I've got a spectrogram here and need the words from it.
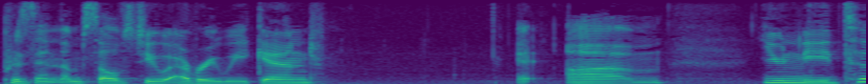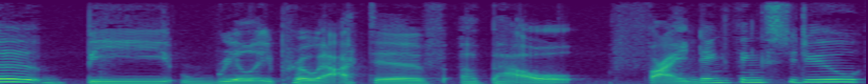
present themselves to you every weekend, um, you need to be really proactive about finding things to do.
